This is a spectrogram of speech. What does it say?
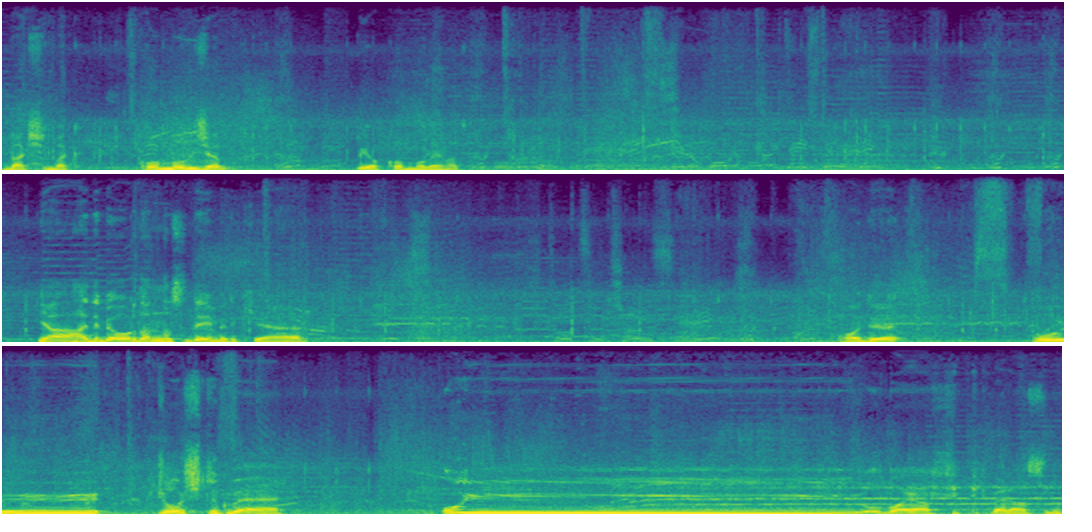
Bak şimdi bak. Kombolayacağım. Yok kombolayamadım. Ya hadi be oradan nasıl değmedik ya? Hadi. Oy! Coştuk be. Oy! Bayağı siktik belasını.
